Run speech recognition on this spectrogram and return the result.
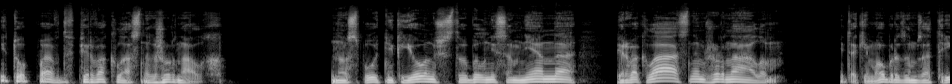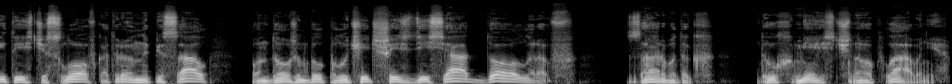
и то, правда, в первоклассных журналах. Но «Спутник юношества» был, несомненно, первоклассным журналом, и таким образом за три тысячи слов, которые он написал — он должен был получить 60 долларов, заработок двухмесячного плавания.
